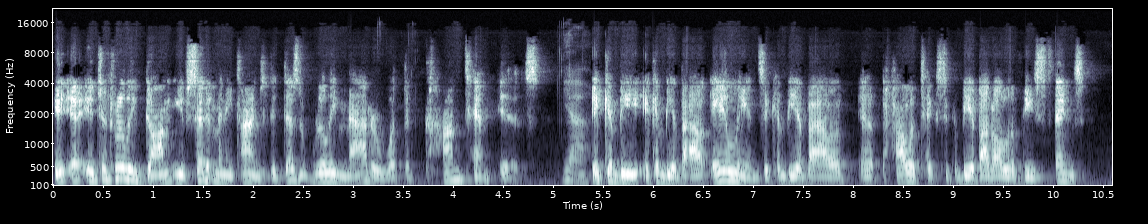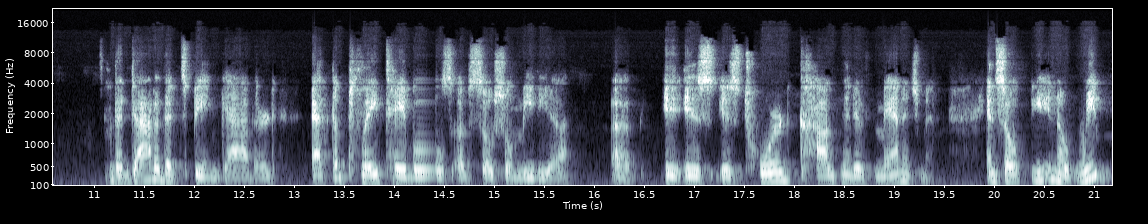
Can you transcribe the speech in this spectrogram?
it, it just really dawned, you've said it many times, it doesn't really matter what the content is. Yeah. It can be it can be about aliens, it can be about uh, politics, it can be about all of these things. The data that's being gathered at the play tables of social media uh, is is toward cognitive management. And so you know, we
